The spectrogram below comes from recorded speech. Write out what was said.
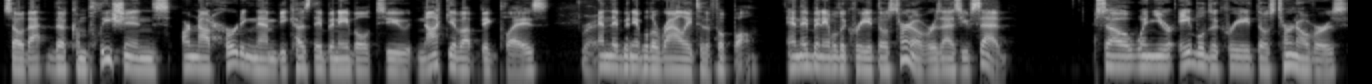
So that the completions are not hurting them because they've been able to not give up big plays, right. and they've been able to rally to the football, and they've been able to create those turnovers, as you've said. So when you're able to create those turnovers,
